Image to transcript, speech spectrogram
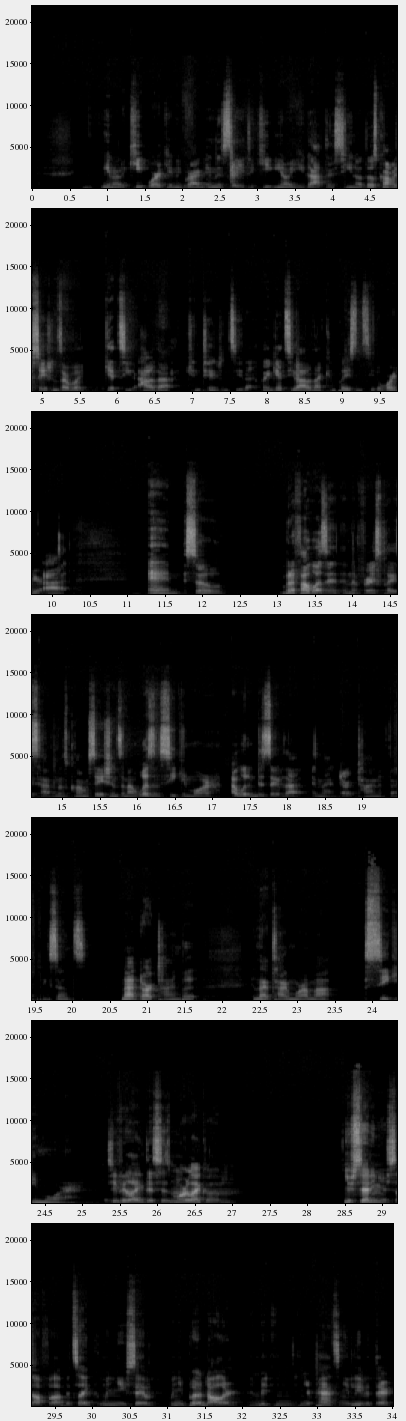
you know, to keep working, to grind endlessly, to keep, you know, you got this. You know, those conversations are what gets you out of that contingency, that that gets you out of that complacency to where you're at. And so, but if I wasn't in the first place having those conversations and I wasn't seeking more, I wouldn't deserve that in that dark time, if that makes sense not dark time, but in that time where I'm not seeking more. So you feel like this is more like um you're setting yourself up. It's like when you say when you put a dollar in, in, in your pants and you leave it there,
